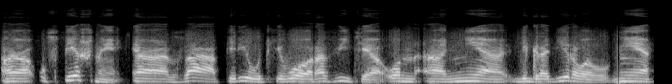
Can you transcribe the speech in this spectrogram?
э, успешный за период его развития, он не деградировал, не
